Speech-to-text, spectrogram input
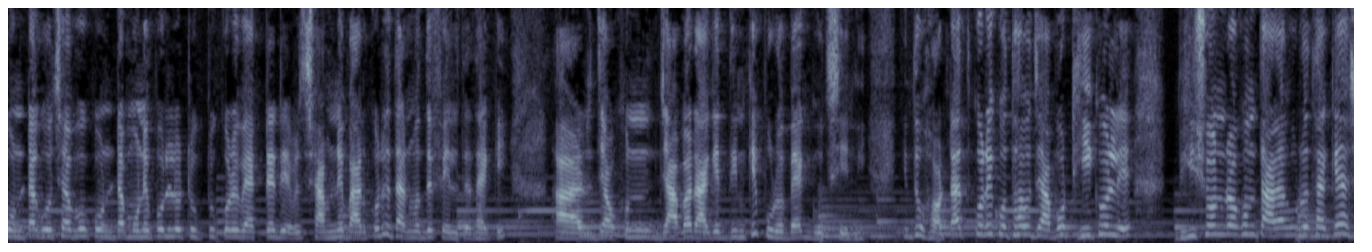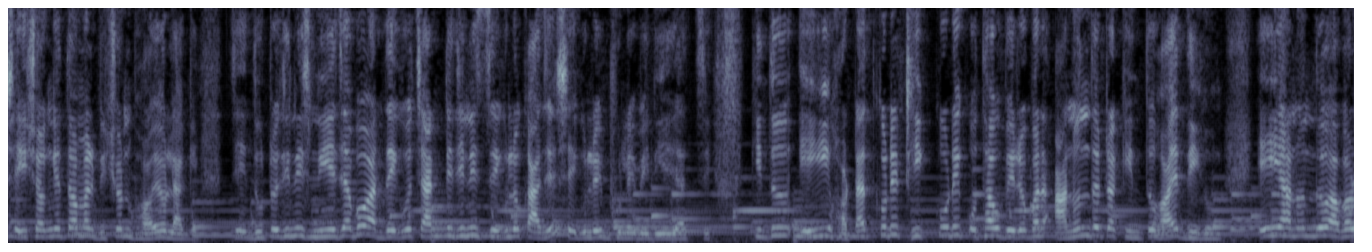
কোনটা গোছাবো, কোনটা মনে পড়ল টুকটুক করে ব্যাগটা সামনে বার করে তার মধ্যে ফেলতে থাকি। আর যখন যাবার আগের দিনকে পুরো ব্যাগ গুছিয়ে নিই। কিন্তু হঠাৎ করে কোথাও যাব ঠিক হলে ভীষণ রকম তাড়াহুড়ো থাকে আর সেই সঙ্গে তো আমার ভীষণ ভয়ও লাগে। যে দুটো জিনিস নিয়ে যাব আর দেখব চারটে জিনিস যেগুলো কাজে সেগুলোই ভুলে বেরিয়ে যাচ্ছি। কিন্তু এই হঠাৎ করে ঠিক করে কোথাও বেরোবার আনন্দটা কিন্তু হয় দ্বিগুণ। এই আনন্দ আবার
